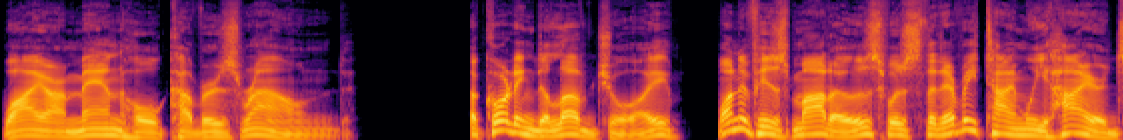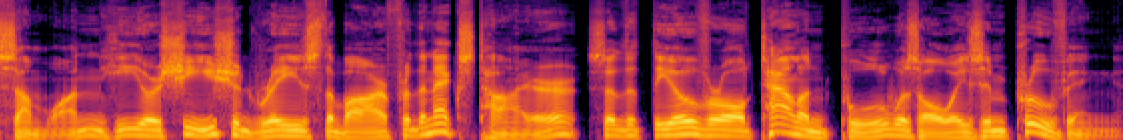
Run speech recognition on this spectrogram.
Why are manhole covers round? According to Lovejoy, one of his mottos was that every time we hired someone, he or she should raise the bar for the next hire so that the overall talent pool was always improving.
